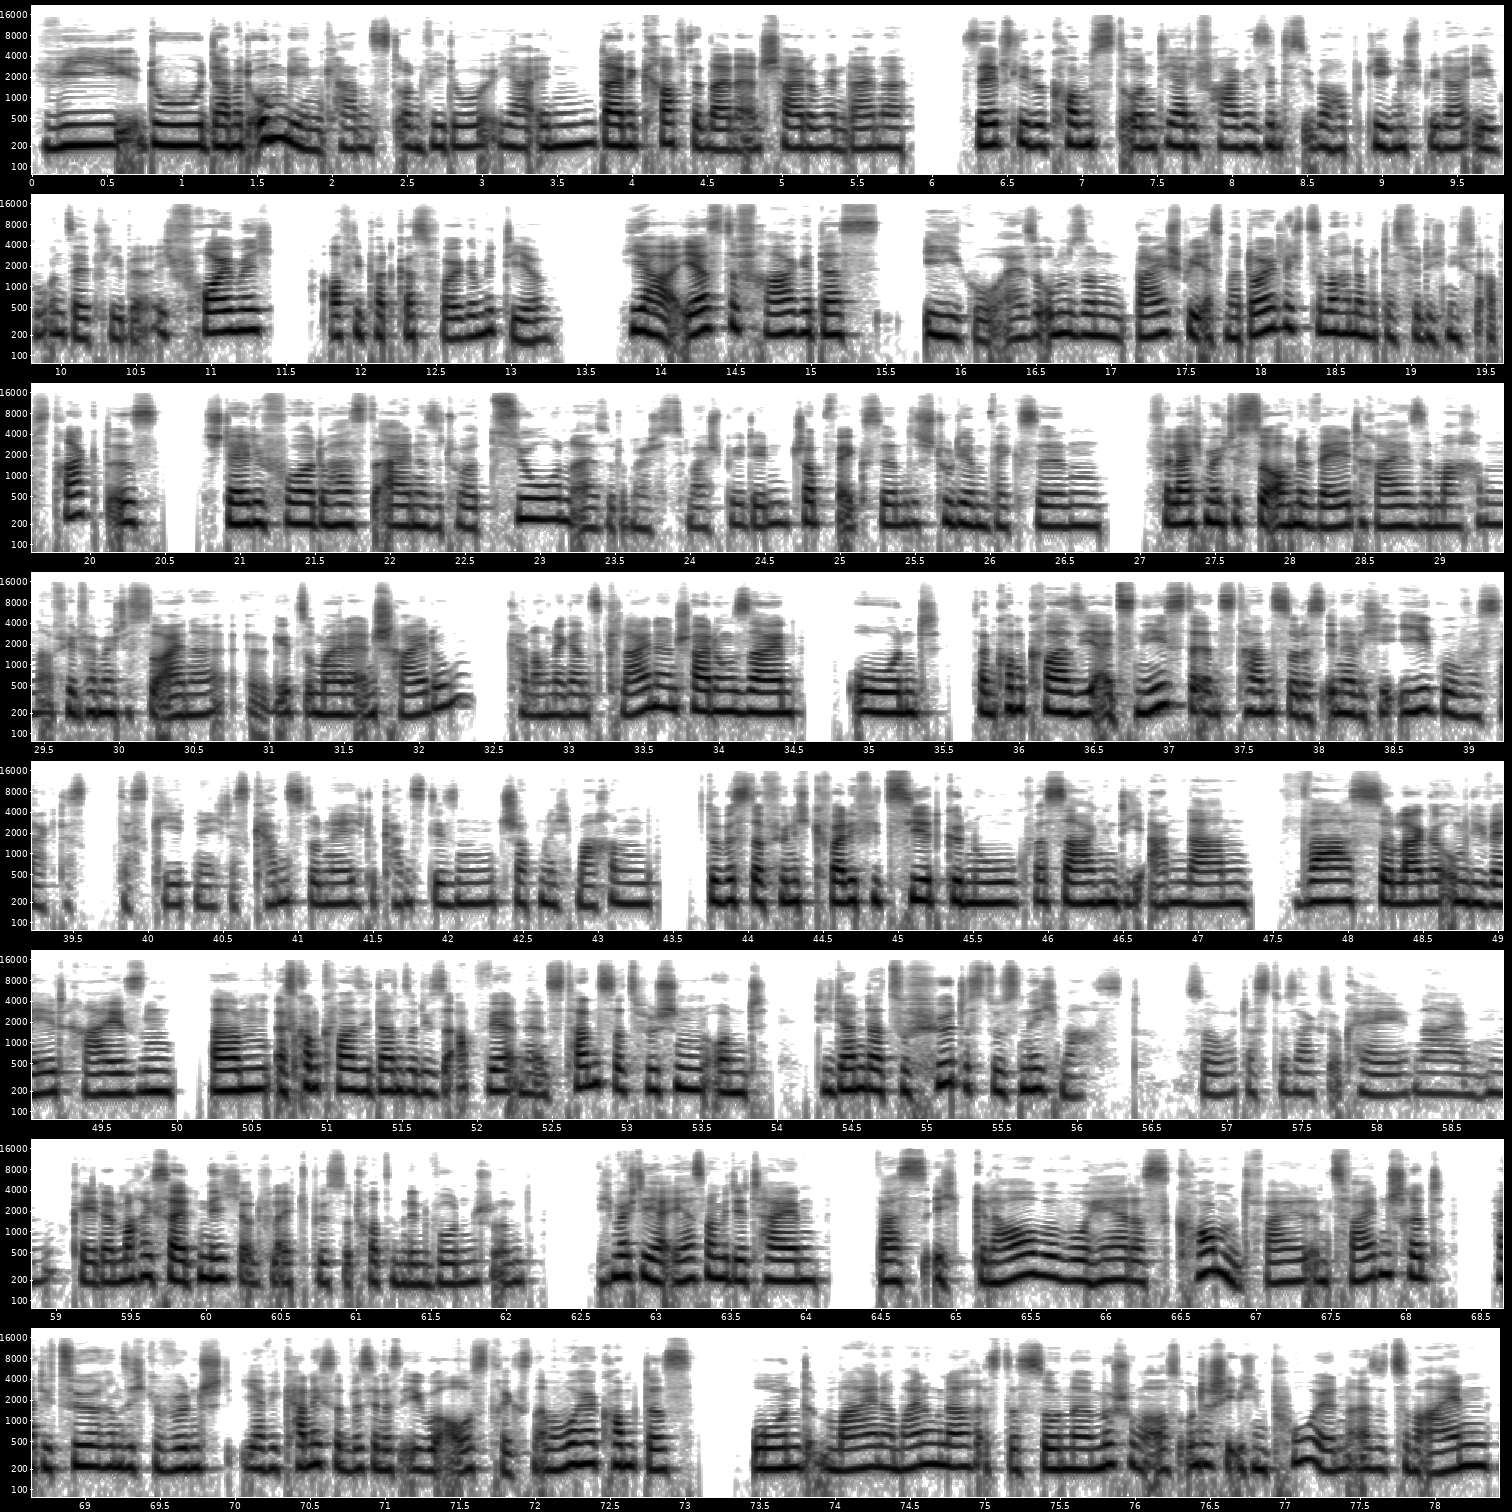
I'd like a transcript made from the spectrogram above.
wie du damit umgehen kannst und wie du ja in deine Kraft, in deine Entscheidung, in deine Selbstliebe kommst. Und ja, die Frage, sind es überhaupt Gegenspieler, Ego und Selbstliebe? Ich freue mich auf die Podcast-Folge mit dir. Ja, erste Frage, das Ego. Also um so ein Beispiel erstmal deutlich zu machen, damit das für dich nicht so abstrakt ist. Stell dir vor, du hast eine Situation, also du möchtest zum Beispiel den Job wechseln, das Studium wechseln, vielleicht möchtest du auch eine Weltreise machen, auf jeden Fall möchtest du eine, äh, geht es um eine Entscheidung, kann auch eine ganz kleine Entscheidung sein. Und dann kommt quasi als nächste Instanz so das innerliche Ego, was sagt, das, das geht nicht, das kannst du nicht, du kannst diesen Job nicht machen, du bist dafür nicht qualifiziert genug, was sagen die anderen, was so lange um die Welt reisen. Ähm, es kommt quasi dann so diese abwertende Instanz dazwischen und die dann dazu führt, dass du es nicht machst. So, dass du sagst, okay, nein, hm, okay, dann mache ich es halt nicht und vielleicht spürst du trotzdem den Wunsch. Und ich möchte ja erstmal mit dir teilen, was ich glaube, woher das kommt, weil im zweiten Schritt hat die Zuhörerin sich gewünscht, ja, wie kann ich so ein bisschen das Ego austricksen? Aber woher kommt das? Und meiner Meinung nach ist das so eine Mischung aus unterschiedlichen Polen. Also zum einen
